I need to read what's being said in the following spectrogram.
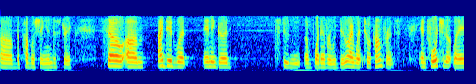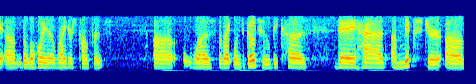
of the publishing industry. So um, I did what any good student of whatever would do. I went to a conference, and fortunately, um, the La Jolla Writers Conference uh, was the right one to go to because they had a mixture of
